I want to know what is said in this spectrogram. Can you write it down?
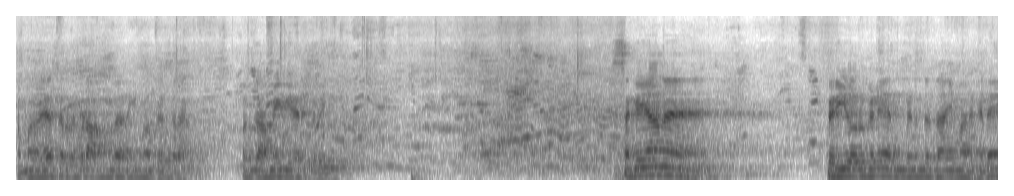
நம்ம பேசுகிறத விட அவங்க தான் அதிகமாக பேசுகிறாங்க கொஞ்சம் அமைதியாக இருக்க வைங்க. சகையான பெரியோர்களே அன்பிருந்த தாய்மார்களே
